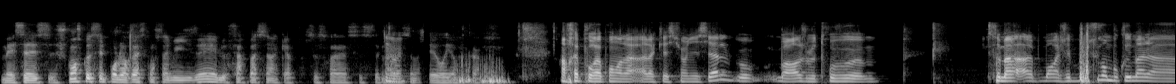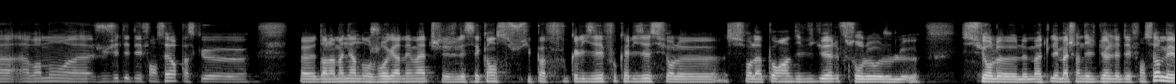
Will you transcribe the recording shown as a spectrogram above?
Mais je pense que c'est pour le responsabiliser et le faire passer un cap. Ce serait, c'est ma, théorie en tout cas. Après, pour répondre à la, question initiale, bon, je le trouve euh, Bon, j'ai souvent beaucoup de mal à, vraiment euh, juger des défenseurs parce que euh, dans la manière dont je regarde les matchs et les séquences, je suis pas focalisé sur l'apport individuel, sur les matchs individuels des défenseurs. Mais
